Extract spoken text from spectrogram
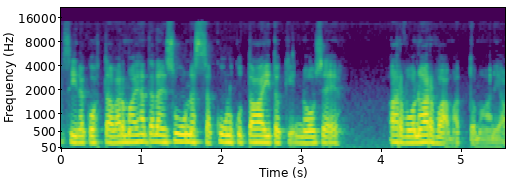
siinä kohtaa varmaan ihan tällainen suunnassa kulkutaitokin nousee arvoon arvaamattomaan. Ja,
